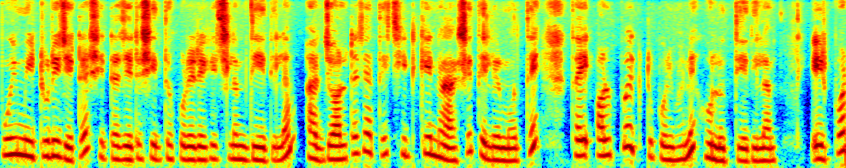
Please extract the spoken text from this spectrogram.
পুঁই মিটুরি যেটা, সেটা যেটা সিদ্ধ করে রেখেছিলাম দিয়ে দিলাম। আর জলটা যাতে ছিটকে না আসে তেলের মধ্যে, তাই অল্প একটু পরিমাণে হলুদ দিয়ে দিলাম। এরপর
